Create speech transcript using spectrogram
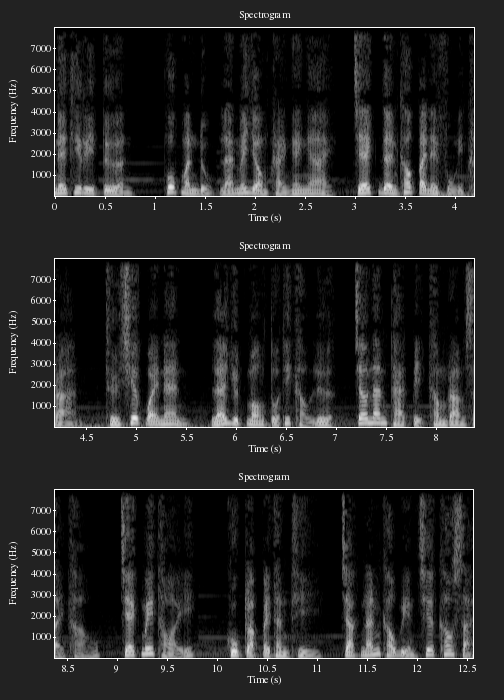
เนธิรีเตือน พวกมันดุและไม่ยอมใครง่าย ๆ เจคเดินเข้าไปในฝูงอีคราน ถือเชือกไว้แน่น แล้วหยุดมองตัวที่เขาเลือก เจ้านั่นแผ่ปีกคำรามใส่เขา เจคไม่ถอย คู่กลับไปทันที จากนั้นเขาเหวี่ยงเชือกเข้าใส่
